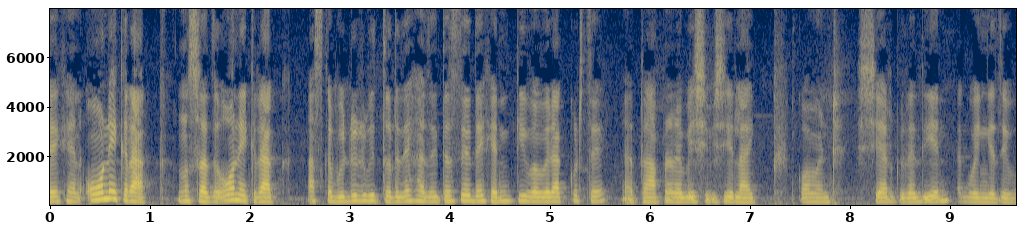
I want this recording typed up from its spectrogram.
দেখেন অনেক রাগ। নুসরাত অনেক রাগ। আজকে ভিডিওর ভিতরে দেখা যাইতেছে দেখেন কীভাবে রাগ করছে। তো আপনারা বেশি বেশি লাইক কমেন্ট শেয়ার করে দিয়েন। রাগ ভেঙে যাব।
